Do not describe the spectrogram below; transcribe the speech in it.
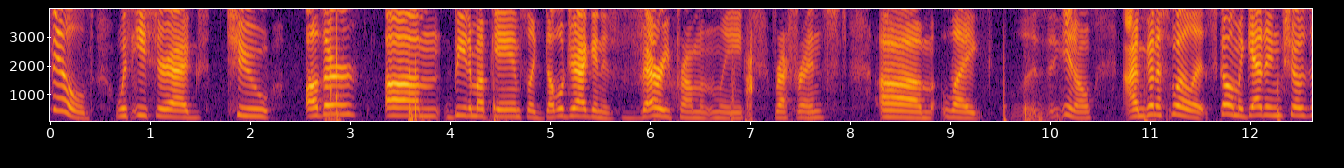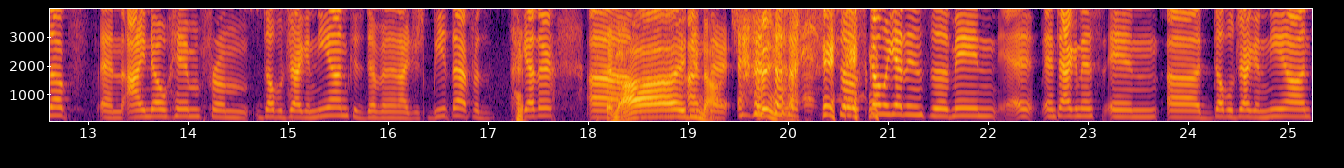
filled with Easter eggs to other um beat 'em up games. Like Double Dragon is very prominently referenced. Um, like you know, I'm gonna spoil it. Skullmageddon shows up, and I know him from Double Dragon Neon because Devin and I just beat that for together. And I do I'm not. anyway. so Skullmageddon is the main antagonist in uh, Double Dragon Neon.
